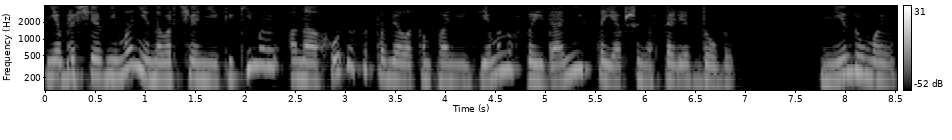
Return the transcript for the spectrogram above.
Не обращая внимания на ворчание Кикиморы, она охотно составляла компанию демонов в поедании стоявшей на столе сдобы. «Не думаю»,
